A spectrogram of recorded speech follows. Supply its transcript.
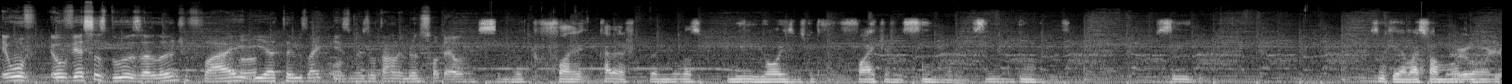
Eu, ouvi- eu ouvi essas duas, a Learn to Fly e a Times Like This, mas eu tava lembrando só dela. Esse Muito Fly, cara, acho que pra mim é uma das melhores músicas do Fighters, assim, mano, sem dúvidas. Sei. Sim, que é mais famosa. Everlong.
